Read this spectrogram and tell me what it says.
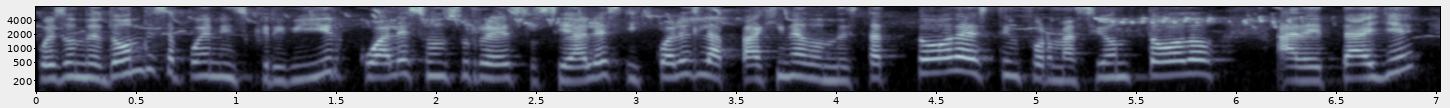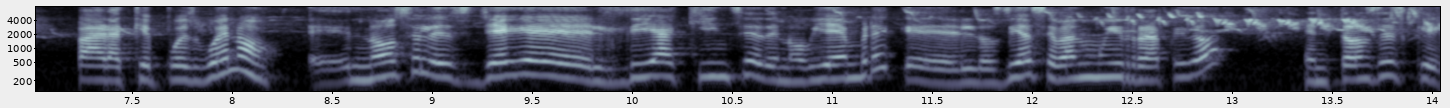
pues donde, dónde se pueden inscribir, cuáles son sus redes sociales y cuál es la página donde está toda esta información, todo a detalle, para que pues bueno, eh, no se les llegue el día 15 de noviembre, que los días se van muy rápido, entonces que,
